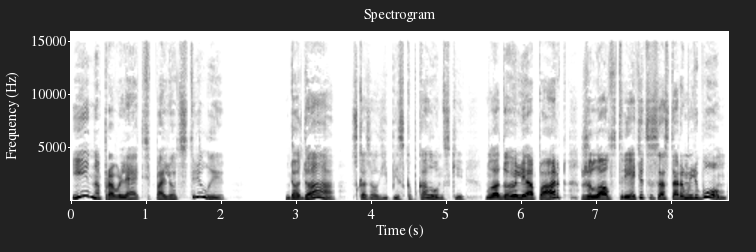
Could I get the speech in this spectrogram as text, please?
и направлять полет стрелы. «Да-да», — сказал епископ Колонский, — «молодой леопард желал встретиться со старым львом,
